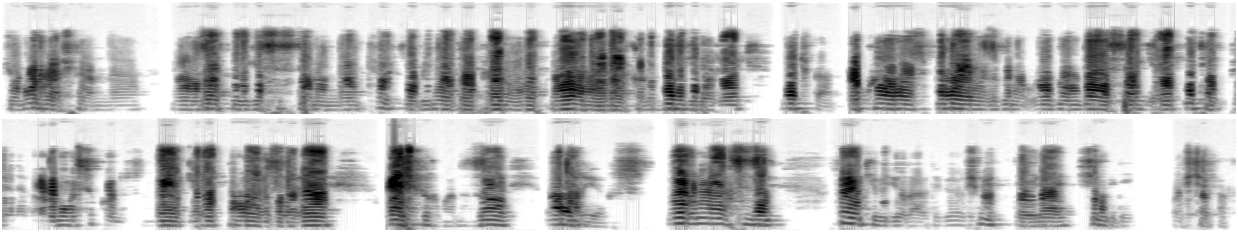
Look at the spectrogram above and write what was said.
Cumhurbaşkanlığı Mevzuat Bilgi Sisteminden Türkiye Bina Deprem Yönetmeği ile alakalı bilgileri lütfen okuyunuz. Binanız buna uygun değilse gerekli tedbirlerin alınması konusunda gerekli uyarıcılara başvurmanızı öneriyoruz. Yorumlar sizin. Sonraki videolarda görüşmek dileğiyle şimdilik hoşçakalın.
